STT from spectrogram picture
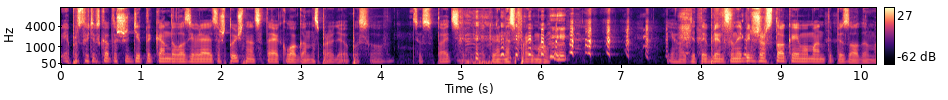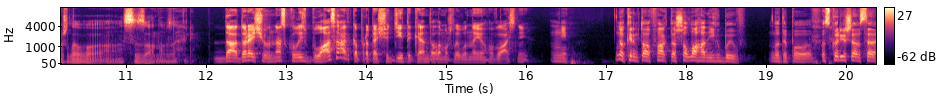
Я просто хотів сказати, що діти Кендала з'являються штучно, а це те, як Логан насправді описував цю ситуацію, як він не сприймав. Його дітей. Блін, це найбільш жорстокий момент епізоду, можливо, сезону взагалі. Да, до речі, у нас колись була згадка про те, що діти Кендала, можливо, не його власні. Ні. Ну, крім того факту, що Логан їх бив. Ну, типу, скоріше все,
